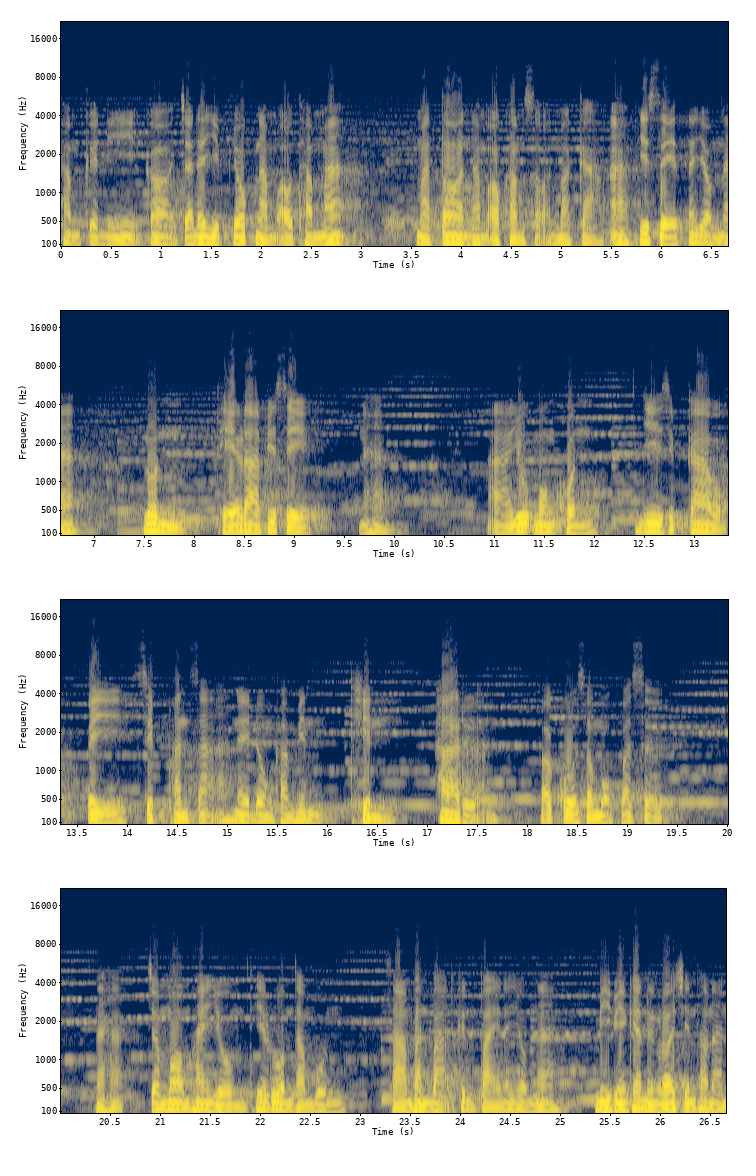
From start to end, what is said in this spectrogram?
ค่ำคืนนี้ก็จะได้หยิบยกนำเอาธรรมะ มาต้อนนำเอาคำสอนมากล่าวอะพิเศษนะโยมนะ รุ่นเทราพิเศษนะฮะอายุมงคล 29 ปี 10พรรษา ในดงขมิ้นทินผ้าเหลือง ระครูสมุประเสริฐนะฮะจะมอบให้โยมที่ร่วมทำบุญ 3,000 บาทขึ้นไปนะโยมนะ มีเพียงแค่ 100 ชิ้นเท่านั้น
